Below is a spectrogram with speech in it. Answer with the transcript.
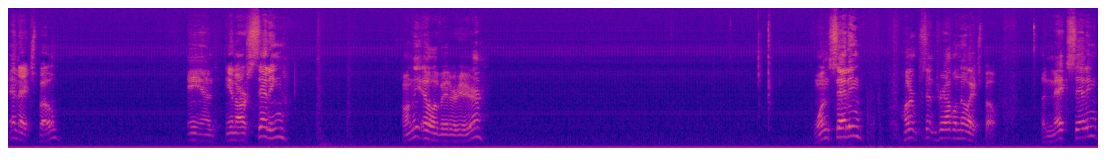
and Expo. And in our setting on the elevator here, one setting, 100% travel, no Expo. The next setting,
